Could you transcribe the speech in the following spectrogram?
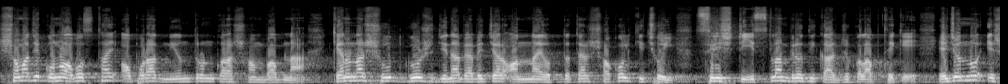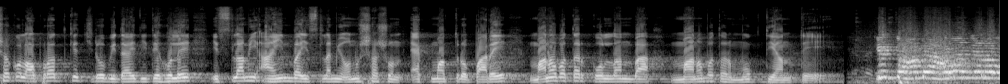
সমাজে কোনো অবস্থায় অপরাধ নিয়ন্ত্রণ করা সম্ভব না। কেননা সুদ, ঘুষ, জিনা, ব্যবচার, অন্যায়, অত্যাচার সকল কিছুই সৃষ্টি ইসলাম বিরোধী কার্যকলাপ থেকে। এজন্য এ সকল অপরাধকে চিরবিদায় দিতে হলে ইসলামী আইন বা ইসলামী অনুশাসন একমাত্র পারে মানবতার কল্যাণ বা মানবতার মুক্তি আনতে। কিন্তু আমরা আহ্বান জানাব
